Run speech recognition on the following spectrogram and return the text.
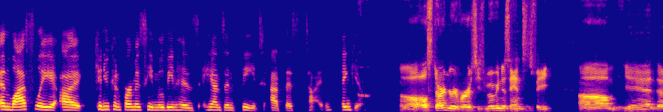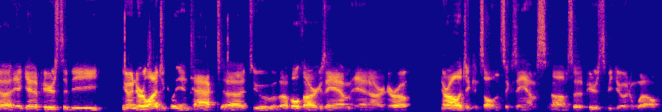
And lastly, uh, can you confirm is he moving his hands and feet at this time? Thank you. I'll start in reverse. He's moving his hands and feet, um, and uh, again appears to be you know neurologically intact uh, to uh, both our exam and our neuro neurology consultants exams. Um, so it appears to be doing well.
